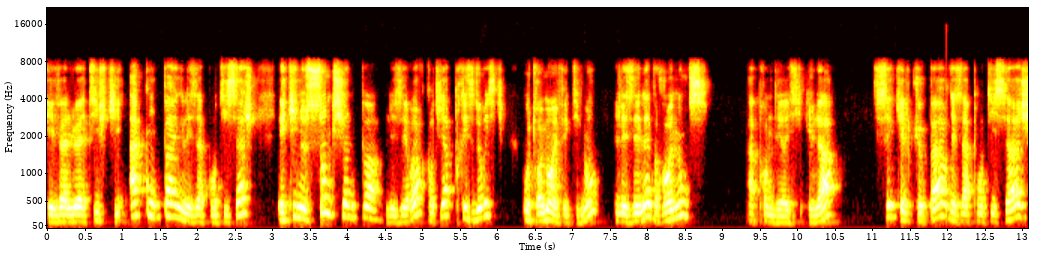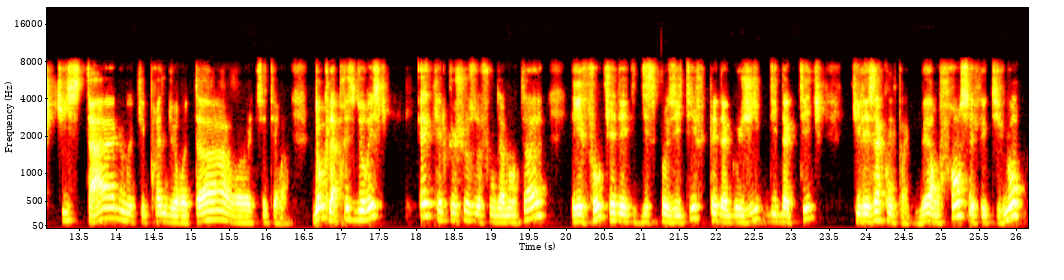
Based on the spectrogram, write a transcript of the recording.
évaluatifs qui accompagnent les apprentissages et qui ne sanctionnent pas les erreurs quand il y a prise de risque. Autrement, effectivement, les élèves renoncent à prendre des risques. Et là, c'est quelque part des apprentissages qui stagnent, qui prennent du retard, euh, etc. Donc la prise de risque est quelque chose de fondamental et il faut qu'il y ait des dispositifs pédagogiques, didactiques qui les accompagnent. Mais en France, effectivement,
